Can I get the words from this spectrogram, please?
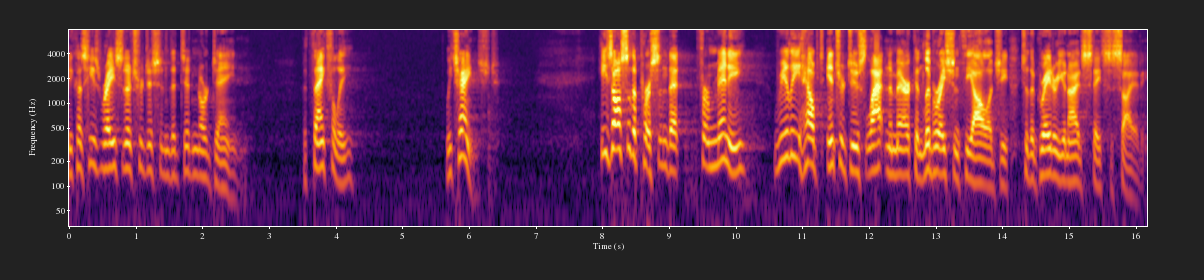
because he's raised in a tradition that didn't ordain. But thankfully, we changed. He's also the person that, for many, really helped introduce Latin American liberation theology to the greater United States society.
